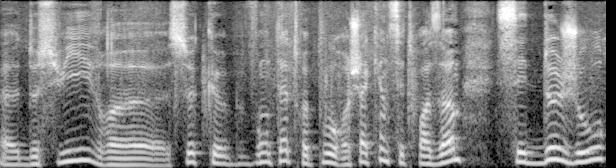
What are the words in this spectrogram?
euh, de suivre euh, ce que vont être pour chacun de ces trois hommes ces deux jours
